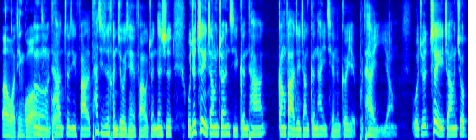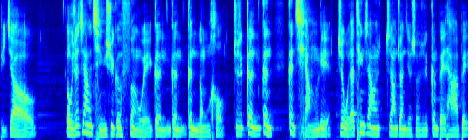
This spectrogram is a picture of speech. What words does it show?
嗯，我听过，嗯，他。最近发的，他其实很久以前也发过专辑，但是我觉得这一张专辑跟他刚发的这张跟他以前的歌也不太一样。我觉得这一张就比较，呃我觉得这样的情绪跟氛围更更更浓厚，就是更更更强烈。就是我在听这张这张专辑的时候，就是更被他被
